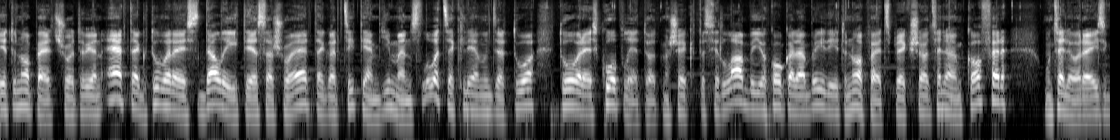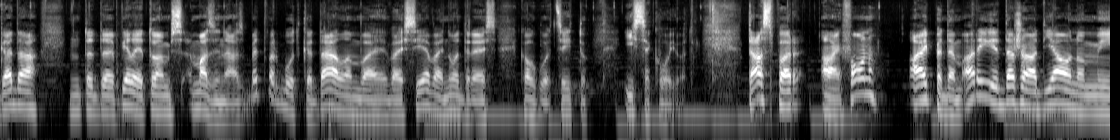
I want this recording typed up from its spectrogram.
ja tu nopērci šo vienu AirTagu, tu varēsi dalīties ar šo AirTagu ar citiem ģimenes locekļiem. līdz ar to to varēs koplietot. Man šķiet, ka tas ir labi, jo kaut kādā brīdī tu nopēc priekšā ceļojuma koferu un ceļo reizi gadā, nu tad pielietojums mazinās. Bet varbūt, ka dēlam vai, vai sievai noderēs kaut ko citu izsekojot. Tas par iPhone iPadam arī ir dažādi jaunumi,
